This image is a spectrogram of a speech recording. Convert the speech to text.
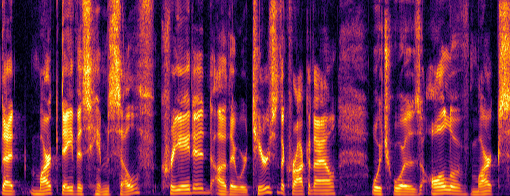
that Marc Davis himself created. Uh, there were Tears of the Crocodile, which was all of Marc's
